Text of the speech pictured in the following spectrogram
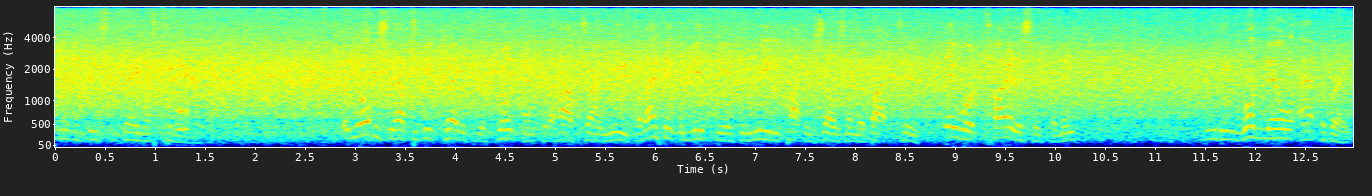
What a decent game up to now. But you obviously have to give credit to the front men for the half-time lead, but I think the midfield can really pat themselves on the back too. They work tirelessly for me. Leading 1-0 at the break.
